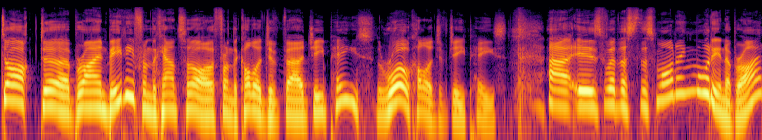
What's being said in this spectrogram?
Dr. Bryan Betty from the Council uh, from the College of uh, GPs, the Royal College of GPs, uh, is with us this morning. Morning, Bryan.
